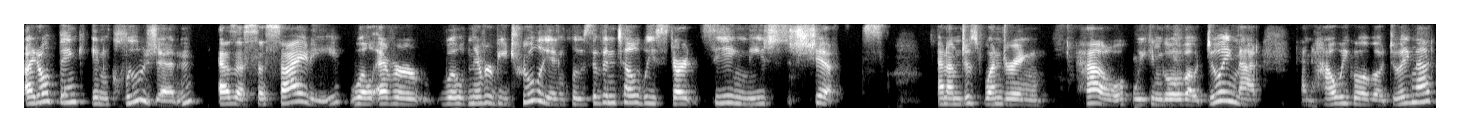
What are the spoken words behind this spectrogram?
i don't think inclusion as a society will ever will never be truly inclusive until we start seeing these shifts. And i'm just wondering how we can go about doing that and how we go about doing that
